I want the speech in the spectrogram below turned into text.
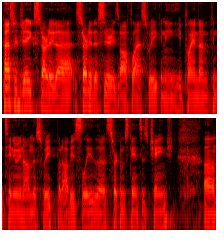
Pastor Jake started, uh, started a series off last week, and he, he planned on continuing on this week, but obviously the circumstances changed. Um,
